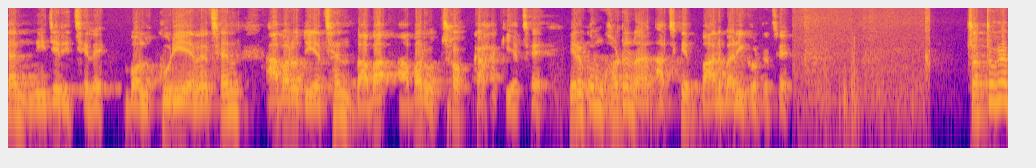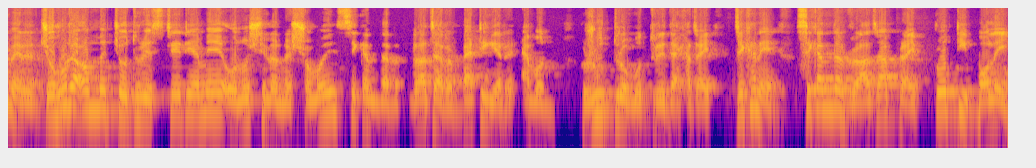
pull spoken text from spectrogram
তার নিজেরই ছেলে। বল কুড়িয়ে এনেছেন, আবারও দিয়েছেন, বাবা আবারও ছক্কা হাঁকিয়েছে। এরকম ঘটনা আজকে বারবারই ঘটেছে। চট্টগ্রামের জহুর আহমেদ চৌধুরী স্টেডিয়ামে অনুশীলনের সময় সিকান্দার রাজার ব্যাটিং এর এমন রুদ্রমূর্তি দেখা যায়, যেখানে সিকান্দার রাজা প্রায় প্রতি বলেই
